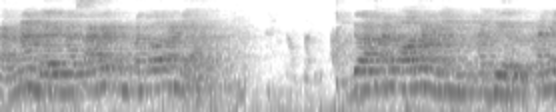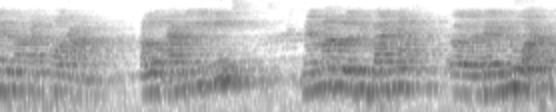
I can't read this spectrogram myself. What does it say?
Karena dari Nasaret empat orang ya, delapan orang yang hadir, hanya delapan orang. Kalau hari ini memang lebih banyak e, dari luar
